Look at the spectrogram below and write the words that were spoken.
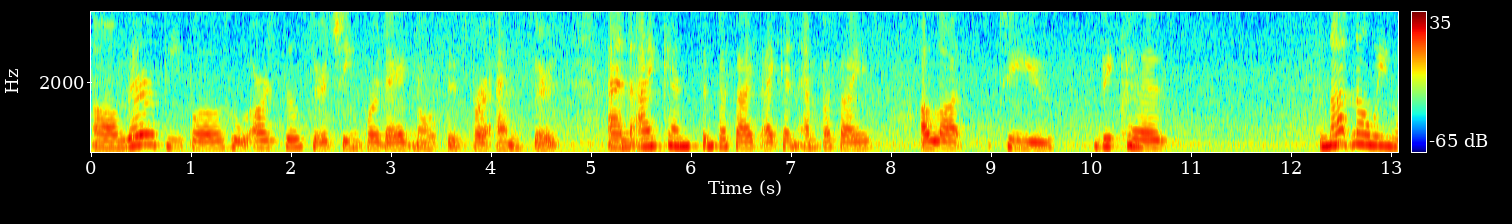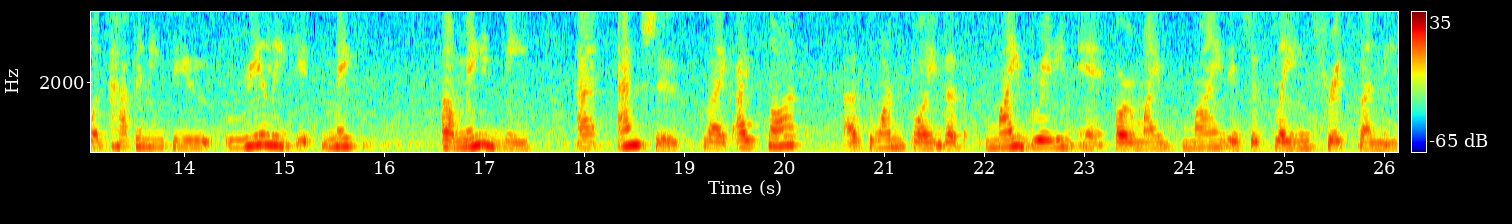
um, there are people who are still searching for diagnosis, for answers, and I can sympathize, I can empathize a lot to you because not knowing what's happening to you really makes uh, made me anxious. Like I thought at one point that my brain or my mind is just playing tricks on me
